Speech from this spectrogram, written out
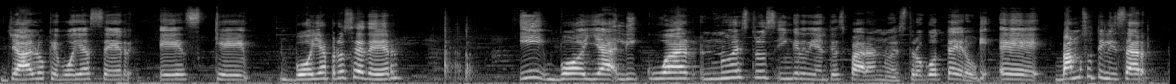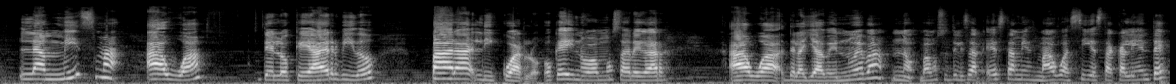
Ya lo que voy a hacer es que voy a proceder y voy a licuar nuestros ingredientes para nuestro gotero. Eh, vamos a utilizar la misma agua de lo que ha hervido para licuarlo, ¿ok? No vamos a agregar agua de la llave nueva, no, vamos a utilizar esta misma agua, sí está caliente,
